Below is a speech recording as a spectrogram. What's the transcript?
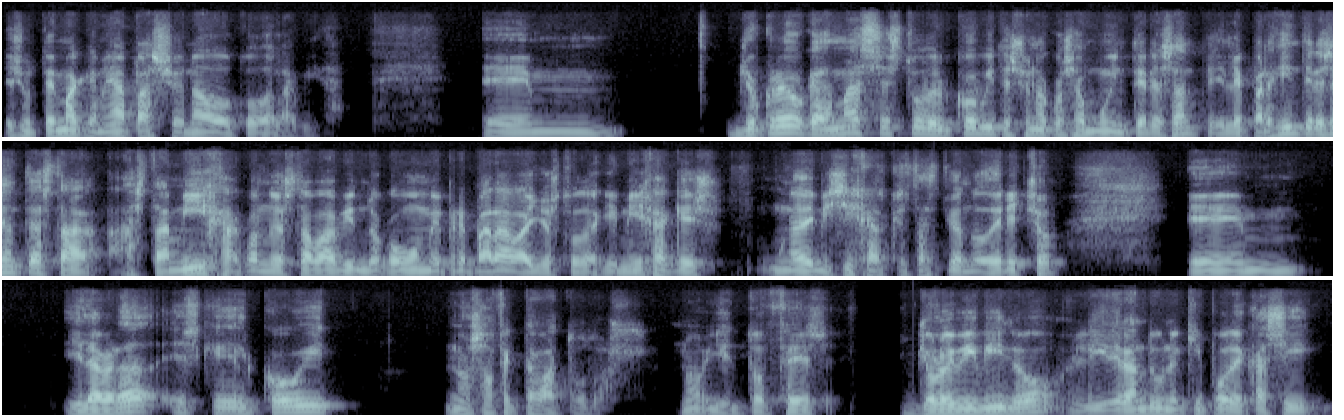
es un tema que me ha apasionado toda la vida. Em, yo creo que además esto del COVID es una cosa muy interesante. Le parecía interesante hasta, hasta mi hija cuando estaba viendo cómo me preparaba yo esto de aquí. Mi hija, que es una de mis hijas que está estudiando Derecho. Em, y la verdad es que el COVID nos afectaba a todos. ¿no? Y entonces yo lo he vivido liderando un equipo de casi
